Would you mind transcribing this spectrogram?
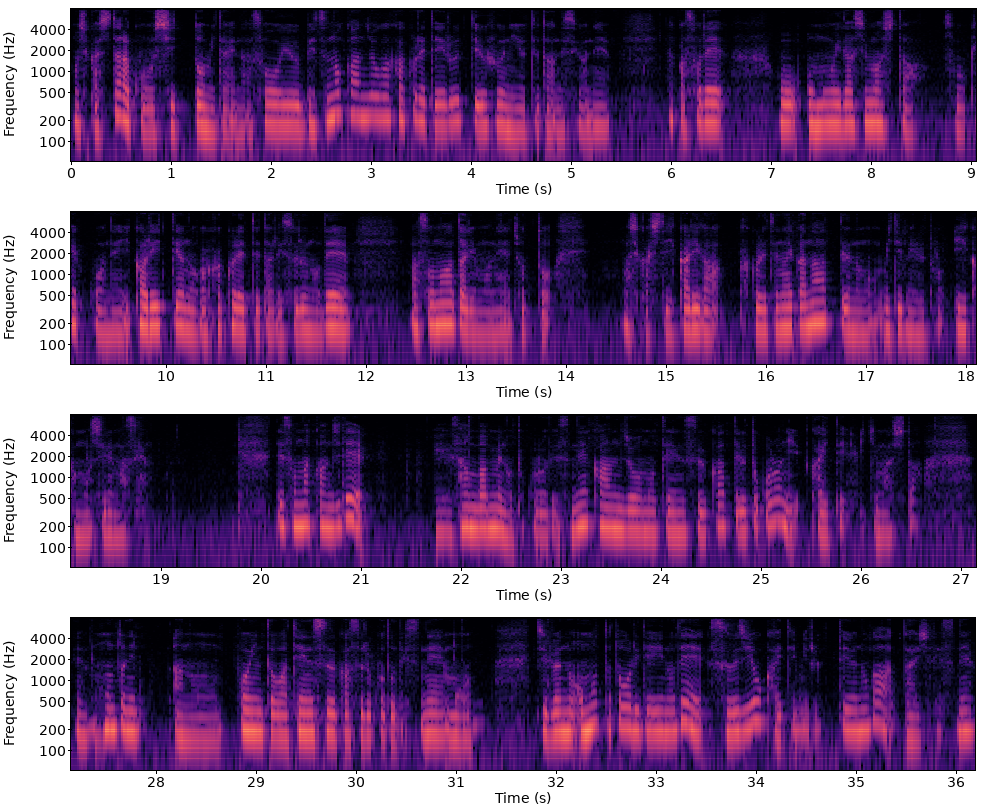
もしかしたらこう嫉妬みたいなそういう別の感情が隠れているっていう風に言ってたんですよね。なんかそれを思い出しましたそう結構ね怒りっていうのが隠れてたりするので、まあ、その辺りもねちょっともしかして怒りが隠れてないかなっていうのも見てみるといいかもしれません。でそんな感じで、えー、3番目のところですね感情の点数化っていうところに書いていきました。で本当にあのポイントは点数化することですねもう自分の思った通りでいいので数字を書いてみるっていうのが大事ですね。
